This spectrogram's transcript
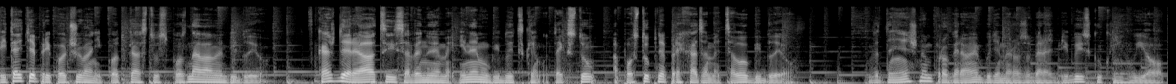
Vitajte pri počúvaní podcastu Spoznávame Bibliu. V každej relácii sa venujeme inému biblickému textu a postupne prechádzame celou Bibliou. V dnešnom programe budeme rozoberať biblickú knihu Job.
